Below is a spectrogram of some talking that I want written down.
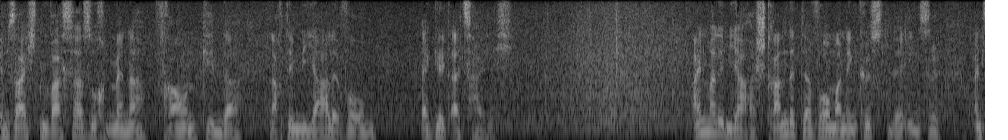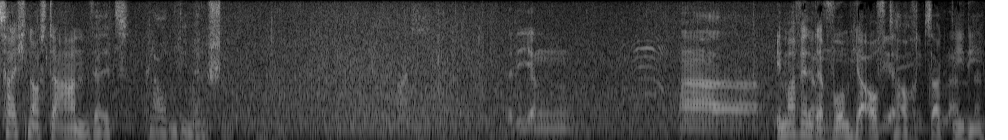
Im seichten Wasser suchen Männer, Frauen, Kinder nach dem Niale-Wurm. Er gilt als heilig. Einmal im Jahr strandet der Wurm an den Küsten der Insel. Ein Zeichen aus der Ahnenwelt, glauben die Menschen. Immer wenn der Wurm hier auftaucht, sagt Dedi,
